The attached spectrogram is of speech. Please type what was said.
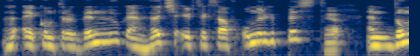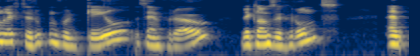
hij komt terug binnen, Luke, en Hutch heeft zichzelf ondergepist. Ja. En Dom ligt te roepen voor Gail, zijn vrouw. Ligt langs de grond. En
